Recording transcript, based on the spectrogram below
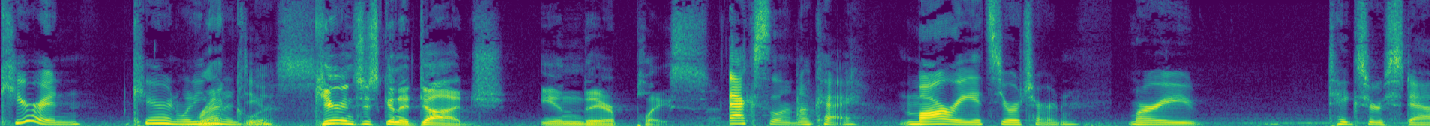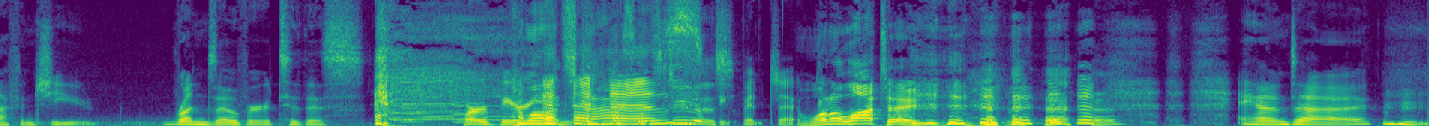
Kieran. Kieran, what are you going to do? Kieran's just going to dodge in their place. Excellent. Okay. Mari, it's your turn. Mari takes her staff and she runs over to this barbarian. Come on, Staff, let's do this. Stupid joke. I want a latte. and uh, Mm-hmm.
